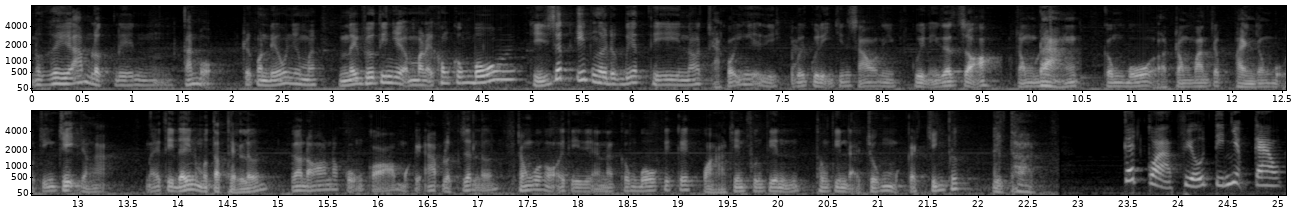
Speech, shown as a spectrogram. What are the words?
Nó gây áp lực lên cán bộ. Chứ còn nếu như mà lấy phiếu tín nhiệm mà lại không công bố chỉ rất ít người được biết thì nó chả có ý nghĩa gì. Với quy định 96 thì quy định rất rõ. Trong đảng công bố ở trong ban chấp hành trong bộ chính trị chẳng hạn. Đấy thì đấy là một tập thể lớn do đó nó cũng có một cái áp lực rất lớn trong quốc hội thì là công bố cái kết quả trên phương tiện thông tin đại chúng một cách chính thức kịp thời Kết quả phiếu tín nhiệm cao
